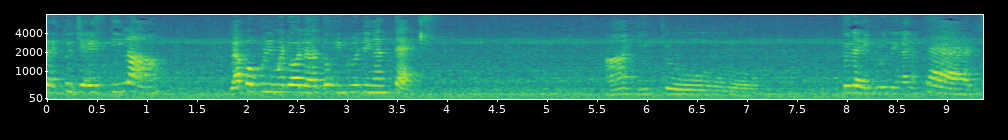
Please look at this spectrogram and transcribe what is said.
Tax tu GST lah. 85 dolar tu including dengan tax. Ah gitu. Tu dah including dengan tax.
